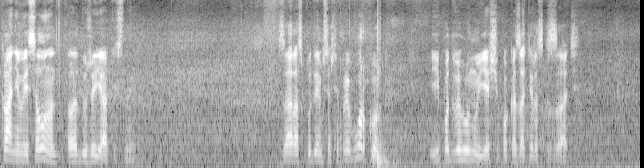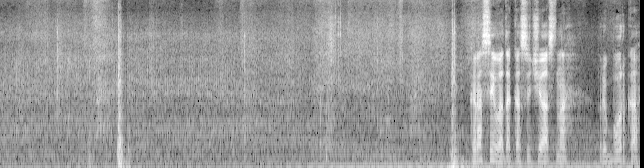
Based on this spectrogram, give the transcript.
Тканівий салон, але дуже якісний. Зараз подивимося ще приборку і по двигуну є що показати і розказати. Красива така сучасна приборка.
